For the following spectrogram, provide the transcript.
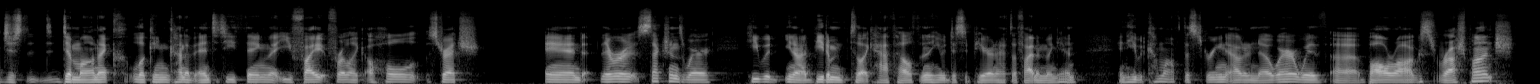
just demonic looking kind of entity thing that you fight for like a whole stretch. And there were sections where he would you know i'd beat him to like half health and then he would disappear and i have to fight him again and he would come off the screen out of nowhere with uh, balrog's rush punch.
